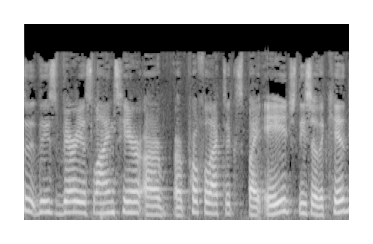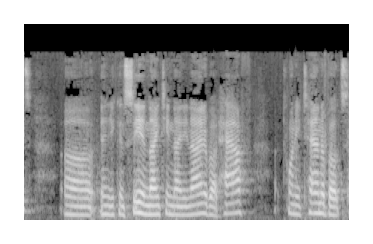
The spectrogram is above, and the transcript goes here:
is, these various lines here are, are prophylactics by age. These are the kids. Uh, and you can see in 1999, about half. 2010, about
